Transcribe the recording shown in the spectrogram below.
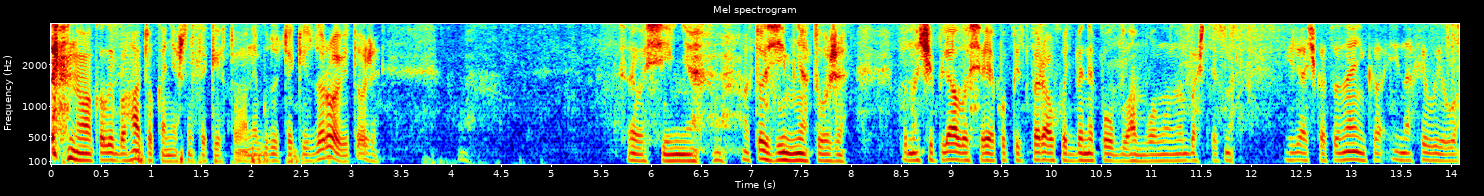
Ну а коли багато, звісно, таких, то вони будуть такі здорові теж. Це осіння. А то зімня теж. Поначіплялося, я попідпирав, хоч би не пообламувало. Ну, бачите, як гілячка тоненька і нахилило.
